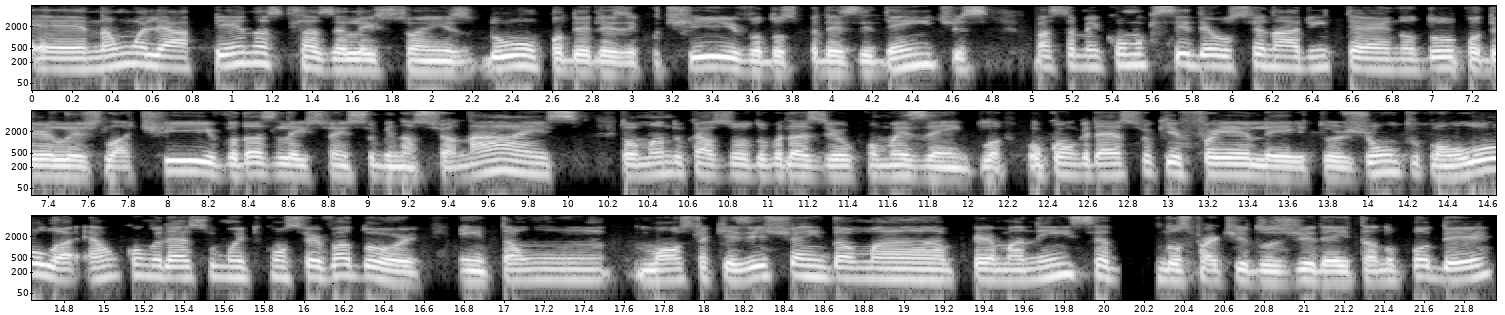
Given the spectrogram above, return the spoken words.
é não olhar apenas para as eleições do poder executivo, dos presidentes, mas também como que se deu o cenário interno do poder legislativo, das eleições subnacionais, tomando o caso do Brasil como exemplo. O Congresso que foi eleito junto com Lula é um Congresso muito conservador, então mostra que existe ainda uma permanência dos partidos de direita no poder,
